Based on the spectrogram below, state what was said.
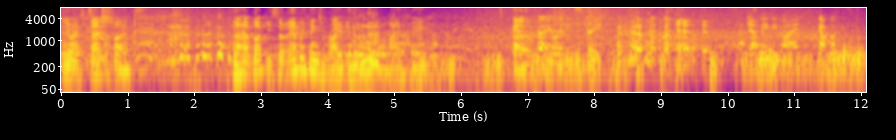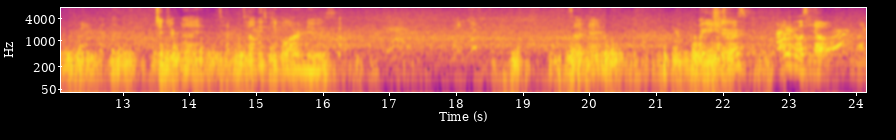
anyway, Satch is fine. And I have Bucky, so everything's right in the world, I think. Got his priorities straight. Yeah. Maybe fine. Got Buc-ee's. Ginger, can I t- tell these people our news? Is that okay? Are you sure? is- I think if it was no. Like,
